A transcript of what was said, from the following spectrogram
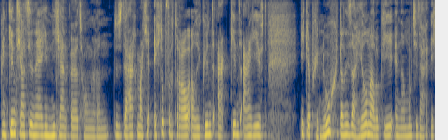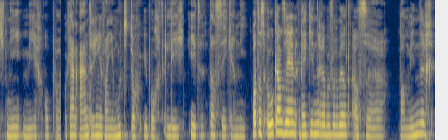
een kind gaat zijn eigen niet gaan uithongeren. Dus daar mag je echt op vertrouwen als je kind aangeeft ik heb genoeg, dan is dat helemaal oké. En dan moet je daar echt niet meer op uh, gaan aandringen van je moet toch je bord leeg eten. Dat zeker niet. Wat dat ook kan zijn bij kinderen bijvoorbeeld als ze wat minder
